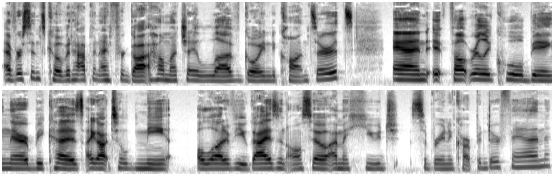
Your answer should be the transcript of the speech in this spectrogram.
ever since COVID happened, I forgot how much I love going to concerts. And it felt really cool being there because I got to meet a lot of you guys and also I'm a huge Sabrina Carpenter fan.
